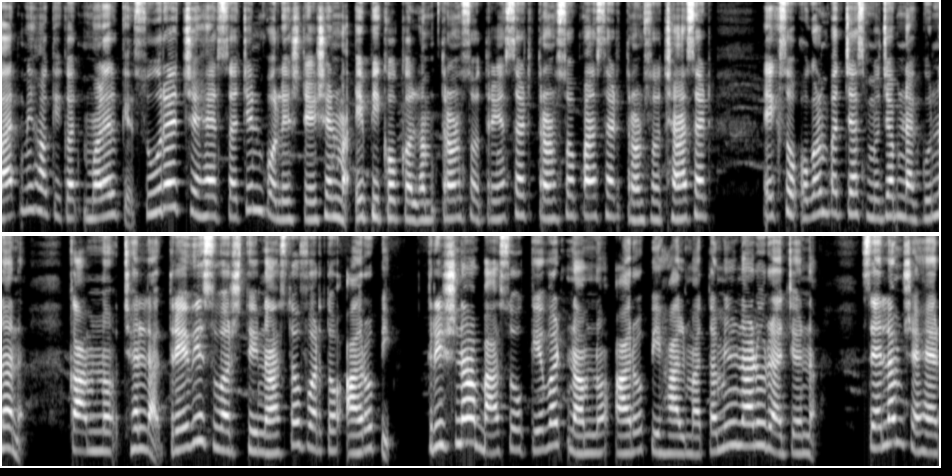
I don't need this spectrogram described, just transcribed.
બાતમી હકીકત મળેલ કે સુરત શહેર સચિન પોલીસ સ્ટેશનમાં એપીકો કલમ ત્રણસો ત્રેસઠ, ત્રણસો પાસઠ, ત્રણસો છાસઠ, એકસો ઓગણપચાસ મુજબના ગુનાના કામનો છેલ્લા ત્રેવીસ વર્ષથી નાસ્તો ફરતો આરોપી ક્રિષ્ના બાસો કેવટ નામનો આરોપી હાલમાં તમિલનાડુ રાજ્યના સેલમ શહેર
